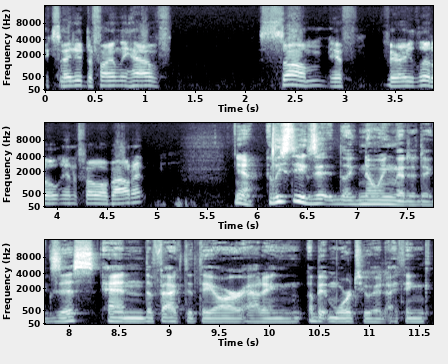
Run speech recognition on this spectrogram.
excited to finally have some, if very little, info about it. Yeah, at least the exi- like knowing that it exists and the fact that they are adding a bit more to it. I think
